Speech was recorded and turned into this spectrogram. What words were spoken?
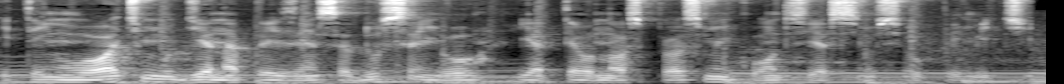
e tenha um ótimo dia na presença do Senhor e até o nosso próximo encontro, se assim o Senhor permitir.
